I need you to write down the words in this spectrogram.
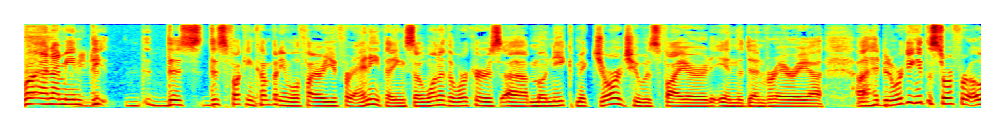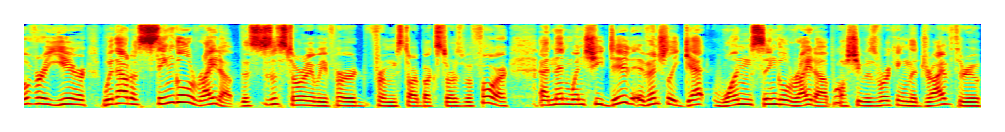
Well, and I mean, mean, the, th- this this fucking company will fire you for anything. So one of the workers, uh, Monique McGeorge, who was fired in the Denver area, uh, had been working at the store for over a year without a single write up. This is a story we've heard from Starbucks stores before. And then when she did eventually get one single write up while she was working the drive through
